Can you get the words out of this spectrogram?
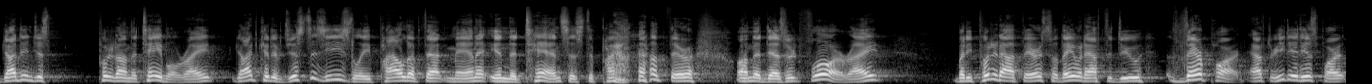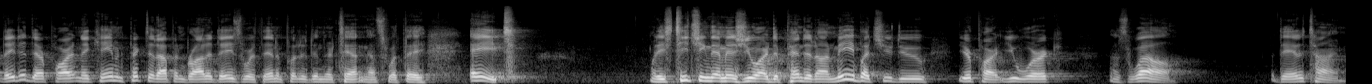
God didn't just put it on the table, right? God could have just as easily piled up that manna in the tents as to pile out there on the desert floor, right? But he put it out there so they would have to do their part. After he did his part, they did their part, and they came and picked it up and brought a day's worth in and put it in their tent, and that's what they ate. What he's teaching them is you are dependent on me, but you do your part. You work as well, a day at a time.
